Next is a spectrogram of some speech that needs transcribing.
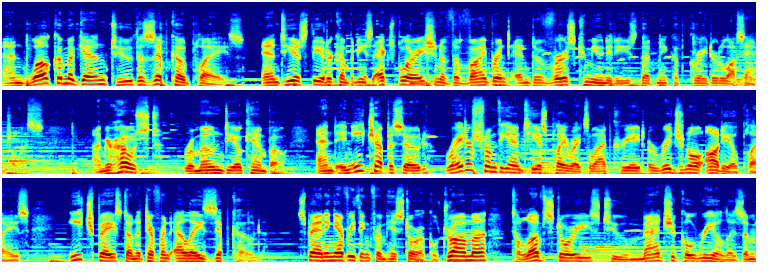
and welcome again to the Zip Code Plays, Antaeus Theater Company's exploration of the vibrant and diverse communities that make up greater Los Angeles. I'm your host, Ramon de Ocampo, and in each episode, writers from the Antaeus Playwrights Lab create original audio plays, each based on a different LA zip code. Spanning everything from historical drama to love stories to magical realism,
